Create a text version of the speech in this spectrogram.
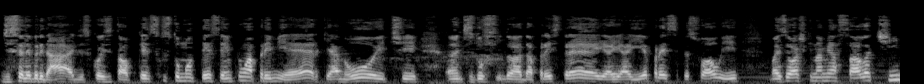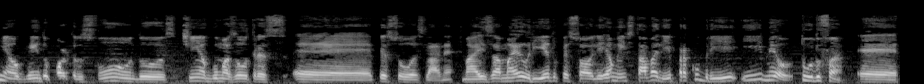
de celebridades, coisa e tal, porque eles costumam ter sempre uma premiere, que é à noite, antes do, da, da pré-estreia, e aí é para esse pessoal ir. Mas eu acho que na minha sala tinha alguém do Porta dos Fundos, tinha algumas outras é, pessoas lá, né? Mas a maioria do pessoal ali realmente estava ali para cobrir e, meu, tudo fã. É,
